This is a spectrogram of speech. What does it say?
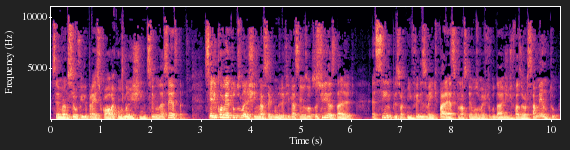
você manda o seu filho para a escola com os lanchinhos de segunda a sexta. Se ele comer todos os lanchinhos na segunda, ele fica sem os outros dias, tá, gente? É simples, só que infelizmente parece que nós temos uma dificuldade de fazer orçamento.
